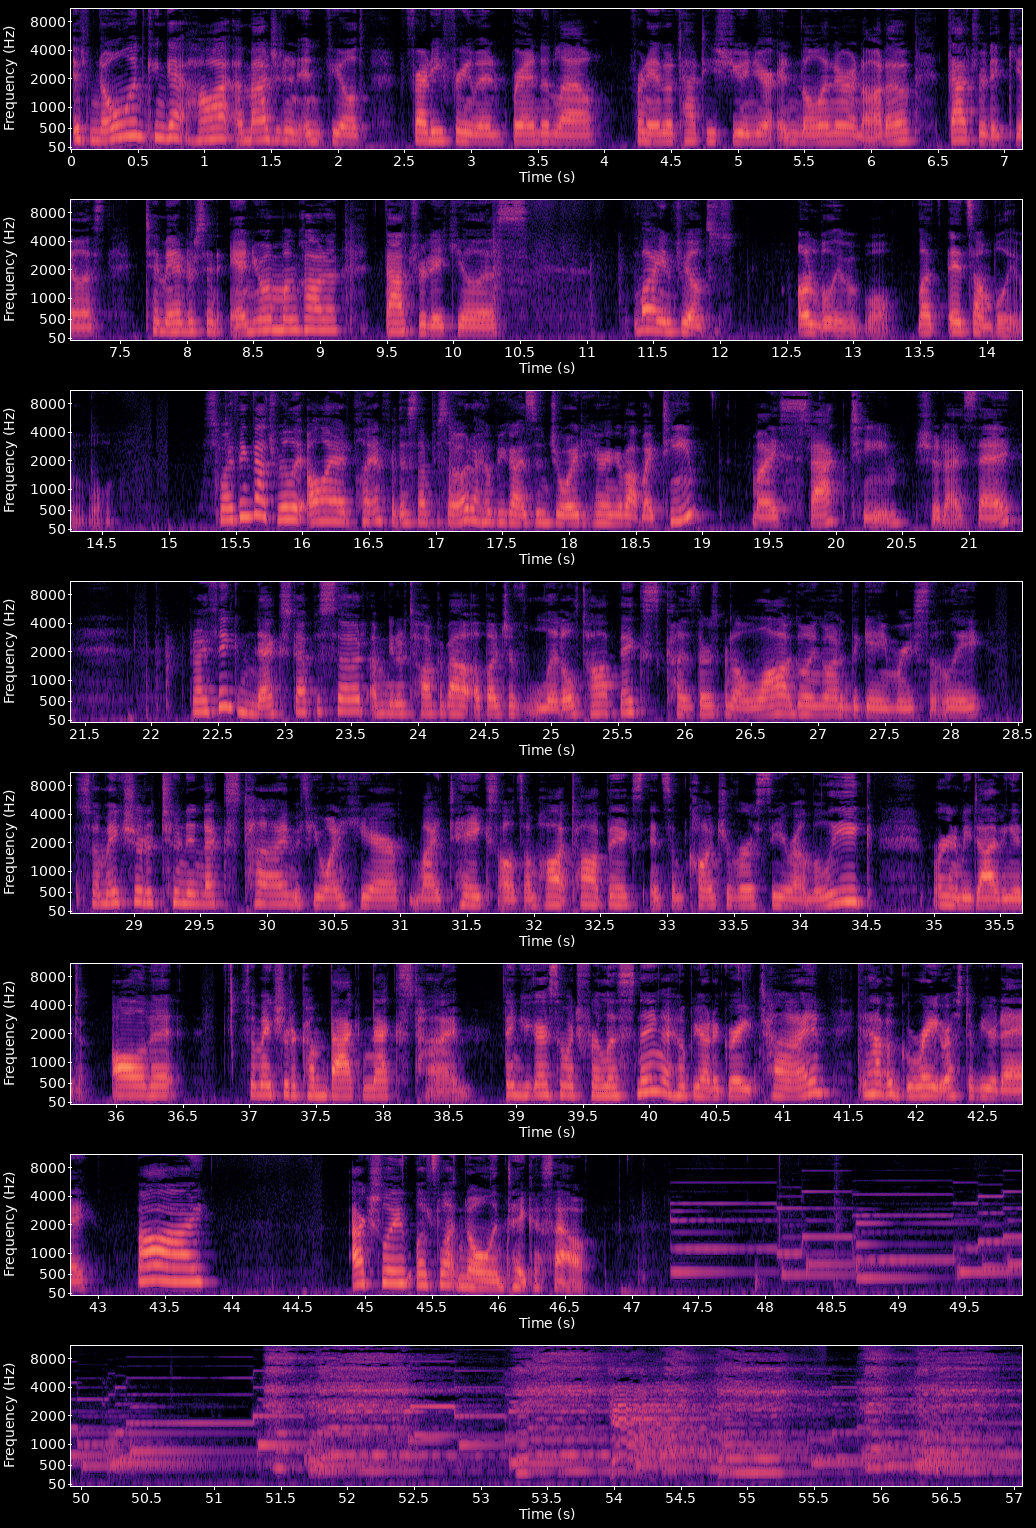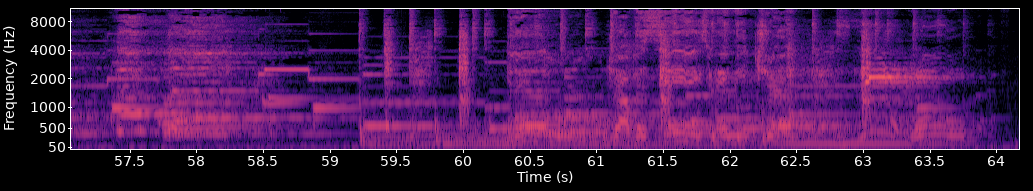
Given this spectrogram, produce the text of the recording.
If Nolan can get hot, imagine an infield Freddie Freeman, Brandon Lowe, Fernando Tatis Jr., and Nolan Arenado. That's ridiculous. Tim Anderson and Yoan Moncada, that's ridiculous. My infield's unbelievable. Let it's unbelievable. So I think that's really all I had planned for this episode. I hope you guys enjoyed hearing about my team, my stack team, should I say. But I think next episode I'm going to talk about a bunch of little topics because there's been a lot going on in the game recently. So make sure to tune in next time if you want to hear my takes on some hot topics and some controversy around the league. We're going to be diving into all of it. So make sure to come back next time. Thank you guys so much for listening. I hope you had a great time and have a great rest of your day. Bye. Actually, let's let Nolan take us out.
